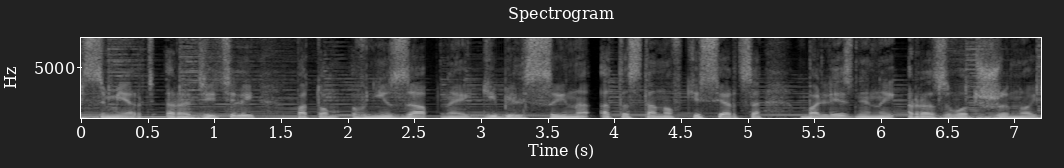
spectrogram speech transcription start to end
смерть родителей, потом внезапная гибель сына от остановки сердца, болезненный развод с женой.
